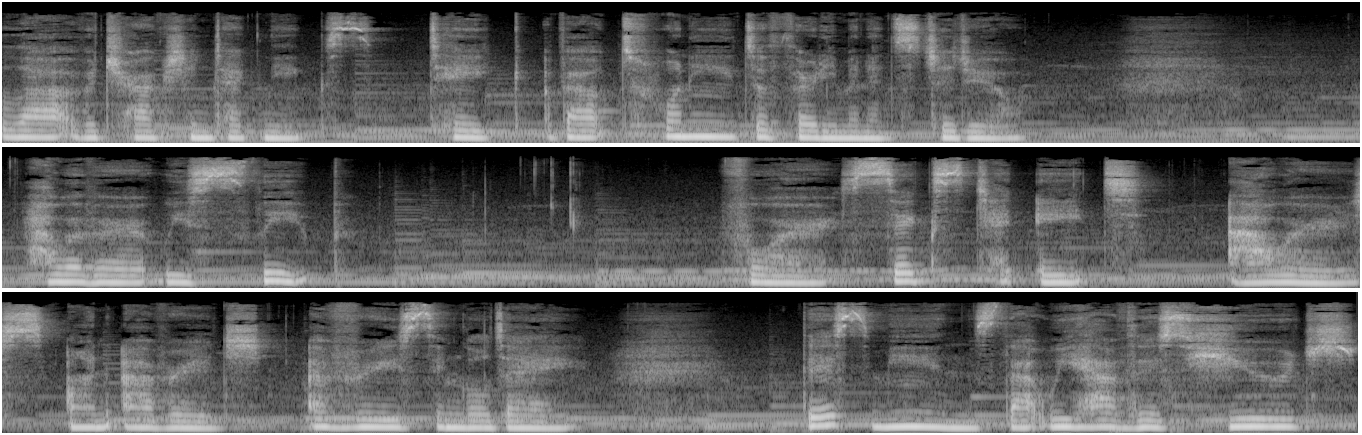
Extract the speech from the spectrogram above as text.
law of attraction techniques take about 20 to 30 minutes to do. However, we sleep for six to eight hours on average every single day. This means that we have this huge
